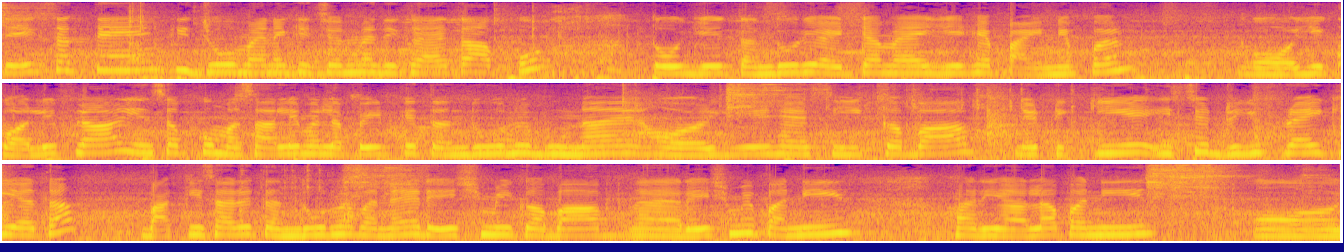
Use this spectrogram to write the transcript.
देख सकते हैं कि जो मैंने किचन में दिखाया था आपको तो ये तंदूरी आइटम है, ये है पाइनएप्पल और ये कॉलीफ्लावर इन सबको मसाले में लपेट के तंदूर में भुना है और ये है सीख कबाब, ये टिक्की है, इसे डीप फ्राई किया था, बाकी सारे तंदूर में बने हैं, रेशमी कबाब रेशमी पनीर, हरियाला पनीर और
